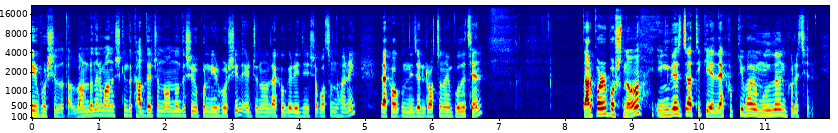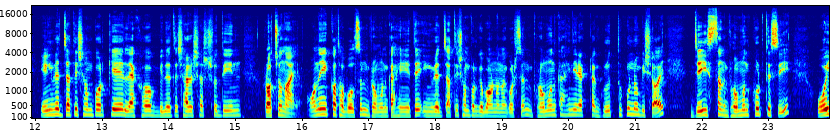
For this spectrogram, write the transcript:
নির্ভরশীলতা। লন্ডনের মানুষ কিন্তু খাদ্যের জন্য অন্য দেশের উপর নির্ভরশীল, এর জন্য লেখকের এই জিনিসটা পছন্দ হয় নাই লেখক নিজের রচনায় বলেছেন, তারপরের প্রশ্ন, ইংরেজ জাতিকে লেখক কীভাবে মূল্যায়ন করেছেন? ইংরেজ জাতি সম্পর্কে লেখক বিলেতে সাড়ে সাতশো দিন রচনায় অনেক কথা বলছেন ভ্রমণ কাহিনীতে ইংরেজ জাতি সম্পর্কে বর্ণনা করছেন। ভ্রমণ কাহিনীর একটা গুরুত্বপূর্ণ বিষয়, যেই স্থান ভ্রমণ করতেছি, ওই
